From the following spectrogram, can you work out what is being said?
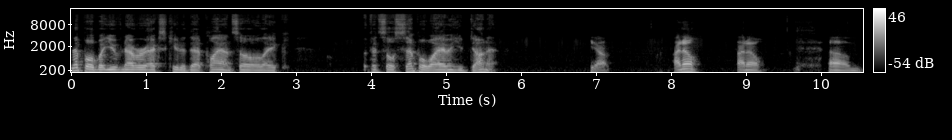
simple, but you've never executed that plan. So, like, if it's so simple, why haven't you done it? yeah. I know. I know. Um,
